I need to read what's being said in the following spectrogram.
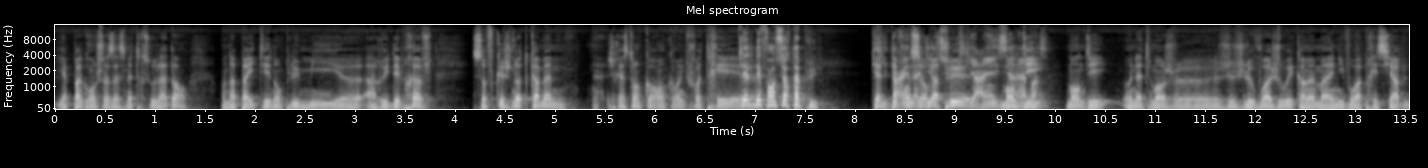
il n'y a pas grand-chose à se mettre sous la dent. On n'a pas été non plus mis euh, à rude épreuve. Sauf que je note quand même, je reste encore, encore une fois très. Quel euh, défenseur t'a plu? Quel défenseur m'a plu Mandy. Mandy. Honnêtement, je, je, je le vois jouer quand même à un niveau appréciable.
